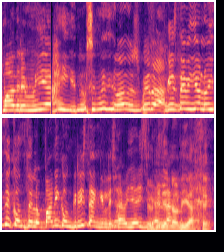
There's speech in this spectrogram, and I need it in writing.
Madre mía. Ay, no os he mencionado, espera. Que este vídeo lo hice con Celopan y con Cristian, que les habíais... El vídeo el viaje.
